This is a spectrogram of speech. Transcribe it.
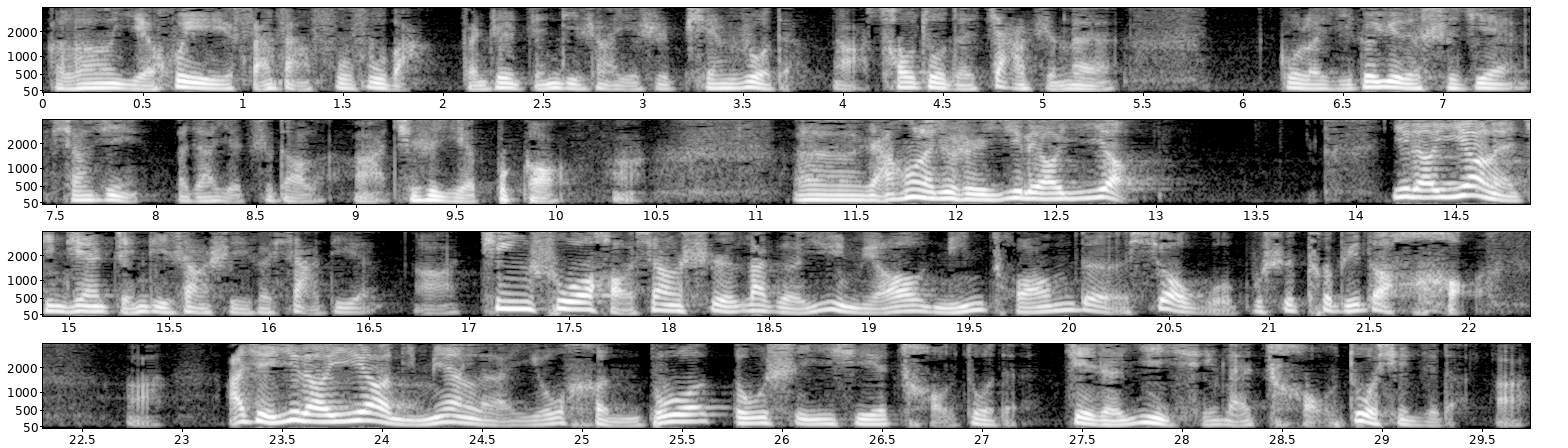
可能也会反反复复吧，反正整体上也是偏弱的啊。操作的价值呢，过了一个月的时间，相信大家也知道了啊，其实也不高啊。嗯，然后呢就是医疗医药，医疗医药呢今天整体上是一个下跌啊，听说好像是那个疫苗临床的效果不是特别的好啊，而且医疗医药里面呢有很多都是一些炒作的。借着疫情来炒作性质的啊，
